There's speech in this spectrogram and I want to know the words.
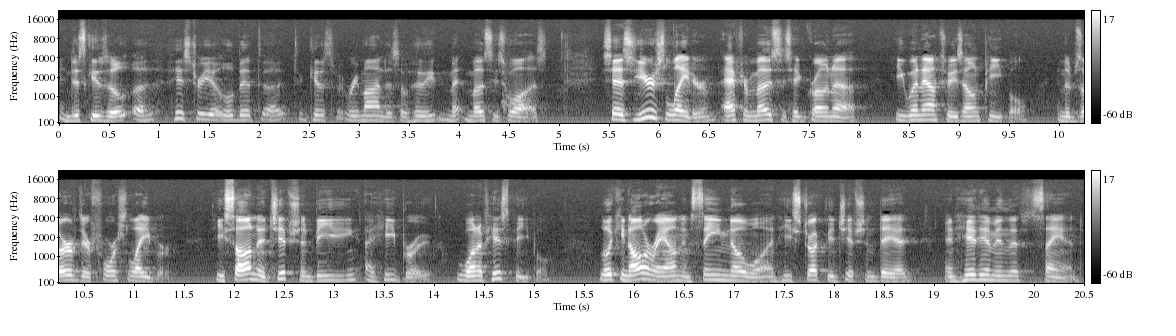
And just gives a, a history a little bit uh, to get us, remind us of who he, Moses was says, Years later, after Moses had grown up, he went out to his own people and observed their forced labor. He saw an Egyptian beating a Hebrew, one of his people. Looking all around and seeing no one, he struck the Egyptian dead and hid him in the sand.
